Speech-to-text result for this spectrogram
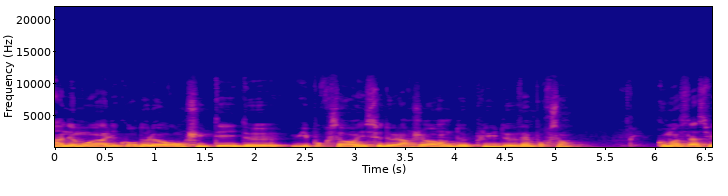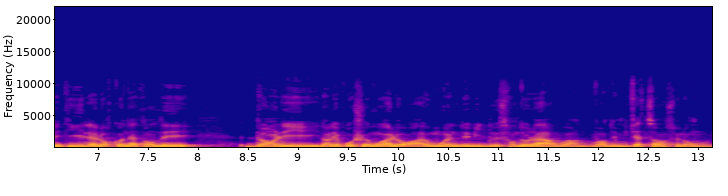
En un mois, les cours de l'or ont chuté de 8% et ceux de l'argent de plus de 20%. Comment cela se fait-il alors qu'on attendait dans les, dans les prochains mois l'or à au moins 2200 dollars, voire, voire 2400 selon,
